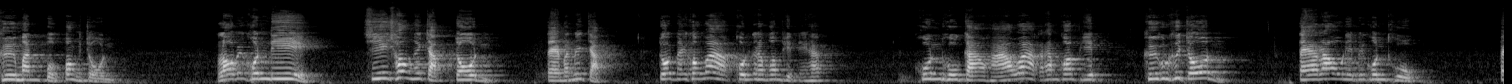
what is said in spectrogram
คือมันปกป้องโจรเราเป็นคนดี ชี้ช่องให้จับโจรแต่มันไม่จับ โจรหมายความว่าคนกระทำความผิดนะครับ คุณถูกกล่าวหาว่ากระทำความผิด คือคุณคือโจรแต่เราเนี่ยเป็นคนถูกไป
